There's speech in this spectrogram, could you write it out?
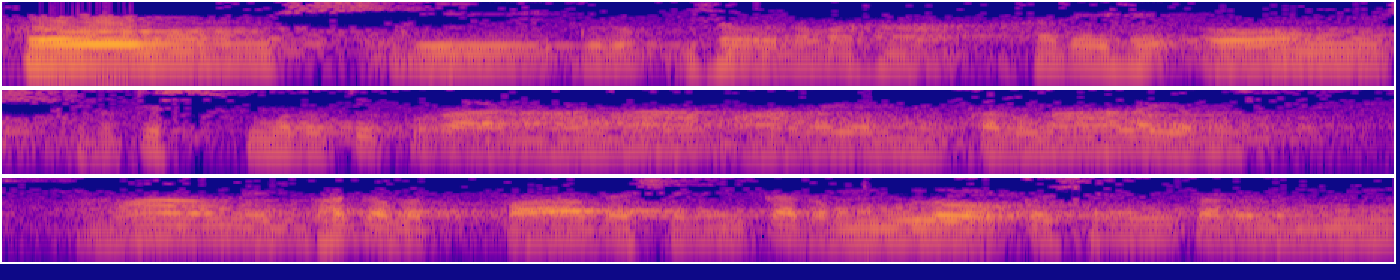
ఓం శ్రీ గురుభ్యో నమ. హరి ఓం శ్రుతిస్మృతిపురాణానామాలయం కరుణాలయం. నమామి భగవత్పాదశంకరం లోకశంకరం.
